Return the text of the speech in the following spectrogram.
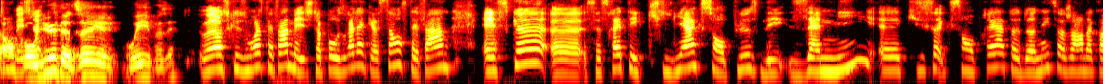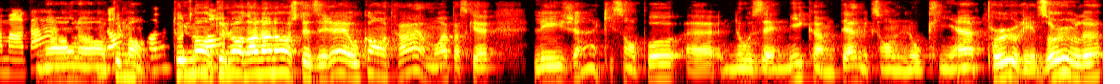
Donc, au lieu de dire, oui, vas-y. Excuse-moi, Stéphane, mais je te poserai la question, Stéphane. Est-ce que euh, ce serait tes clients qui sont plus des amis euh, qui, sont prêts à te donner ce genre de commentaires? Non, non, tout le monde. Tout, le monde, tout le monde. Non, non, non, je te dirais au contraire, moi, parce que les gens qui ne sont pas euh, nos amis comme tels, mais qui sont nos clients purs et durs, là,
